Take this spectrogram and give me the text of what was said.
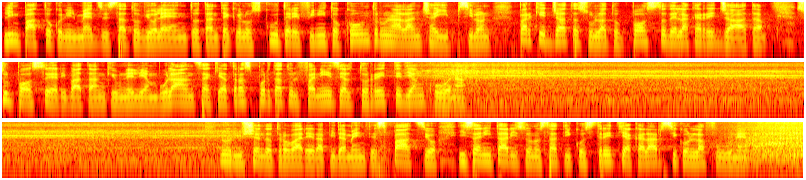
L'impatto con il mezzo è stato violento tant'è che lo scooter è finito contro una lancia Y parcheggiata sul lato opposto della carreggiata. Sul posto è arrivata anche un'eliambulanza che ha trasportato il fanese al torrette di Ancona. Non riuscendo a trovare rapidamente spazio, i sanitari sono stati costretti a calarsi con la fune.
